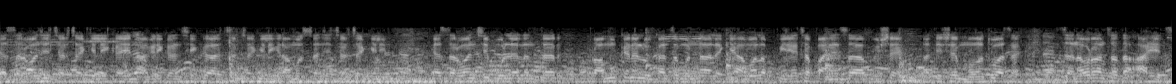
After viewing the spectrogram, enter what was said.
या सर्वांची चर्चा केली काही नागरिकांशी चर्चा केली ग्रामस्थांची चर्चा केली. या सर्वांशी बोलल्यानंतर प्रामुख्याने लोकांचं म्हणणं आलं की आम्हाला पिण्याच्या पाण्याचा विषय अतिशय महत्त्वाचा आहे. जनावरांचा तर आहेच.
